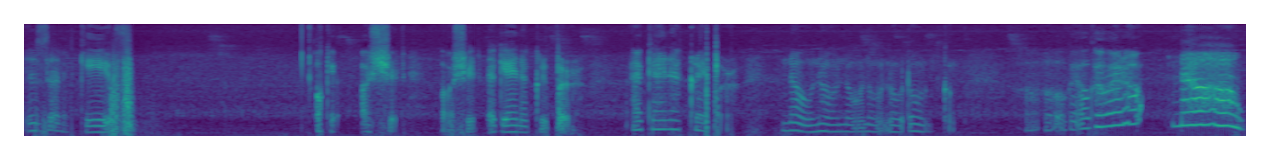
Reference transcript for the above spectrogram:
is that a cave? Okay, oh shit, oh shit, again a creeper. Again a creeper. No, no, no, no, no, don't come. Uh, okay, okay, wait, no, no,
